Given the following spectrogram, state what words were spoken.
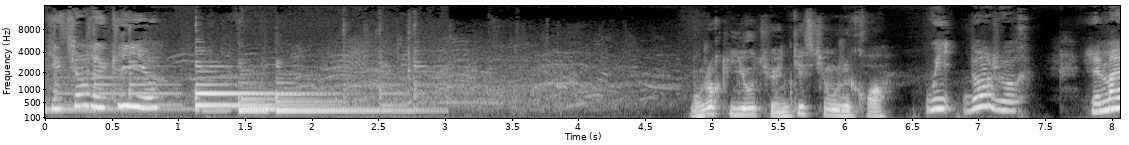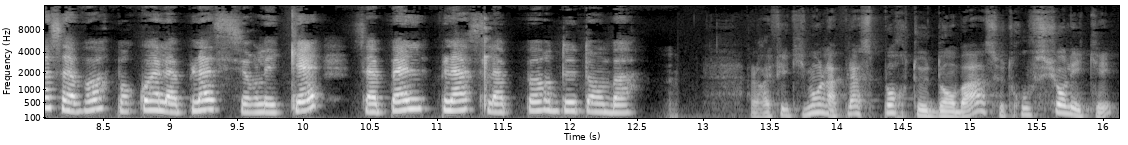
question de Clio. Bonjour Clio, tu as une question, je crois. Oui, bonjour. J'aimerais savoir pourquoi la place sur les quais s'appelle place la porte de Tamba. Alors effectivement, la place Porte d'en bas se trouve sur les quais.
